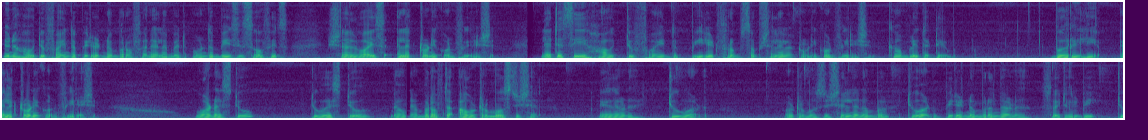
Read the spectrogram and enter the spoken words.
You know how to find the period number of an element on the basis of its shell-wise electronic configuration. Let us see how to find the period from subshell electronic configuration. Complete the table. Beryllium electronic configuration 1s2 2s2 now number of the outermost shell ഏതാണ് ടു ആണ് ഔട്ടർമോസ്റ്റ് ഷെല്ലിന്റെ നമ്പർ ടു ആണ്. പീരിയഡ് നമ്പർ എന്താണ്? So it will be two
